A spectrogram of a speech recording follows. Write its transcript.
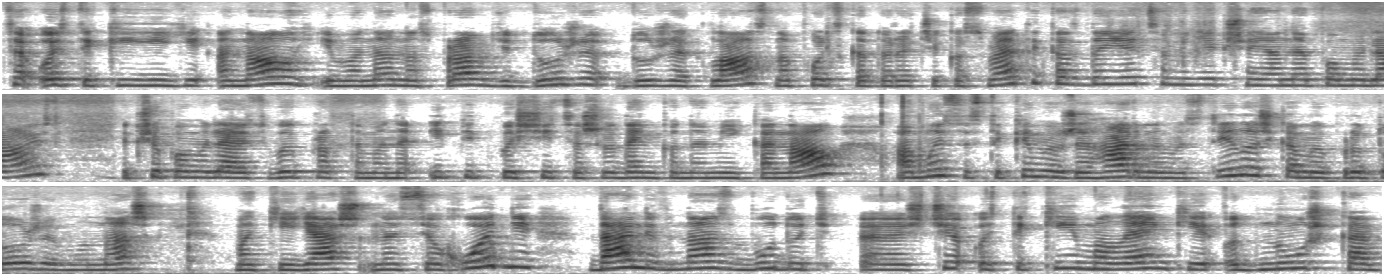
Це ось такий її аналог, і вона насправді дуже-дуже класна. Польська, до речі, косметика, здається мені, якщо я не помиляюсь. Якщо помиляюсь, виправте мене і підпишіться швиденько на мій канал. А ми з такими вже гарними стрілочками продовжуємо наш макіяж на сьогодні. Далі в нас будуть е, ще ось такі маленькі однушка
